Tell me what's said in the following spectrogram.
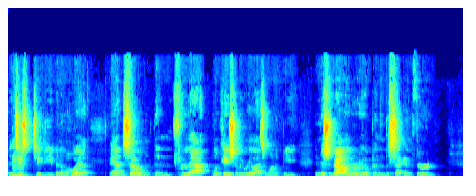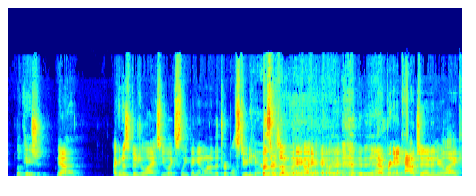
It's mm-hmm. just too deep into La Jolla." And so then through that location, we realized we wanted to be in Mission Valley, where we opened the second, third location. Yeah. Um, I can just visualize you like sleeping in one of the triple studios or something, like yeah. you know, bringing a couch in, and you're like,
